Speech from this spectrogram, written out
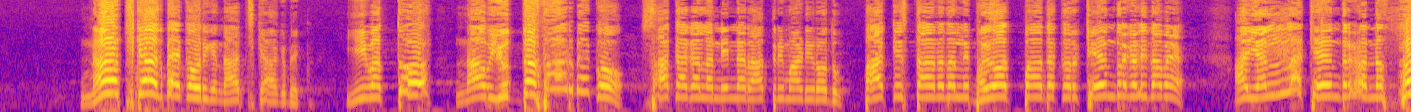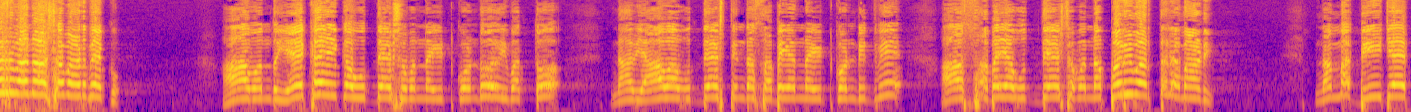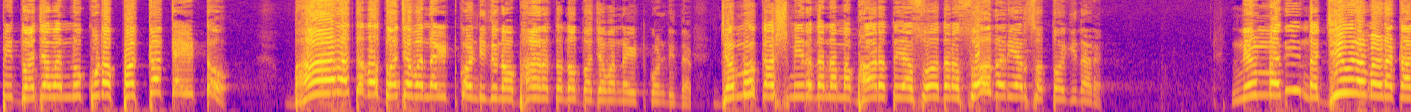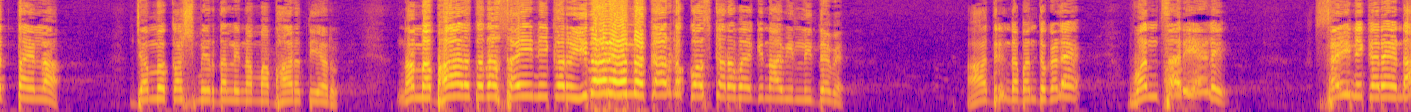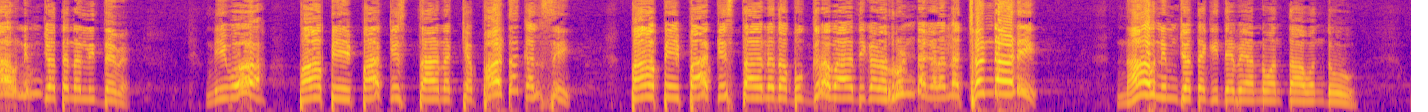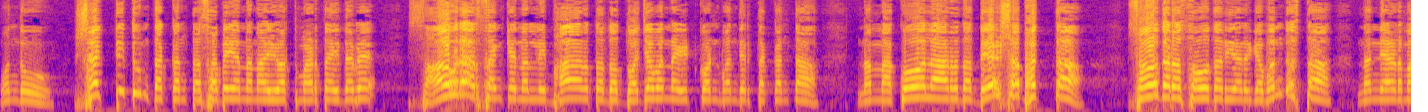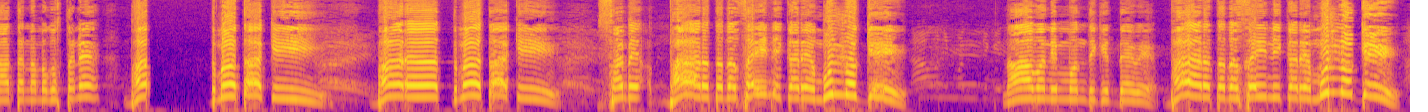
ನಾಚಿಕೆ ಆಗ್ಬೇಕು ಅವರಿಗೆ, ನಾಚಿಕೆ ಆಗಬೇಕು. ಇವತ್ತು ನಾವು ಯುದ್ಧ ಸಾರಬೇಕು. ಸಾಕಾಗಲ್ಲ ನಿನ್ನೆ ರಾತ್ರಿ ಮಾಡಿರೋದು. ಪಾಕಿಸ್ತಾನದಲ್ಲಿ ಭಯೋತ್ಪಾದಕರು ಕೇಂದ್ರಗಳಿದಾವೆ. ಆ ಎಲ್ಲ ಕೇಂದ್ರಗಳನ್ನ ಸರ್ವನಾಶ ಮಾಡಬೇಕು. ಆ ಒಂದು ಏಕೈಕ ಉದ್ದೇಶವನ್ನ ಇಟ್ಕೊಂಡು ಇವತ್ತು ನಾವು ಯಾವ ಉದ್ದೇಶದಿಂದ ಸಭೆಯನ್ನ ಇಟ್ಕೊಂಡಿದ್ವಿ, ಆ ಸಭೆಯ ಉದ್ದೇಶವನ್ನ ಪರಿವರ್ತನೆ ಮಾಡಿ. ನಮ್ಮ ಬಿಜೆಪಿ ಧ್ವಜವನ್ನು ಕೂಡ ಪಕ್ಕಕ್ಕೆ ಇಟ್ಟು, ಭಾರತದ ಧ್ವಜವನ್ನ ಇಟ್ಕೊಂಡಿದ್ವಿ, ನಾವು ಭಾರತದ ಧ್ವಜವನ್ನ ಇಟ್ಕೊಂಡಿದ್ದೇವೆ. ಜಮ್ಮು ಕಾಶ್ಮೀರದ ನಮ್ಮ ಭಾರತೀಯ ಸೋದರ ಸೋದರಿಯರು ಸತ್ತೋಗಿದ್ದಾರೆ. ನೆಮ್ಮದಿಯಿಂದ ಜೀವನ ಮಾಡಕ್ಕಾಗ್ತಾ ಇಲ್ಲ. ಜಮ್ಮು ಕಾಶ್ಮೀರದಲ್ಲಿ ನಮ್ಮ ಭಾರತೀಯರು ನಮ್ಮ ಭಾರತದ ಸೈನಿಕರು ಇದ್ದಾರೆ ಅನ್ನೋ ಕಾರಣಕ್ಕೋಸ್ಕರವಾಗಿ ನಾವಿಲ್ಲಿದ್ದೇವೆ. ಆದ್ರಿಂದ ಬಂಧುಗಳೇ, ಒಂದ್ಸರಿ ಹೇಳಿ, ಸೈನಿಕರೇ, ನಾವು ನಿಮ್ ಜೊತೆನಲ್ಲಿದ್ದೇವೆ. ನೀವು ಪಾಪಿ ಪಾಕಿಸ್ತಾನಕ್ಕೆ ಪಾಠ ಕಲಿಸಿ, ಪಾಪಿ ಪಾಕಿಸ್ತಾನದ ಉಗ್ರವಾದಿಗಳ ರುಂಡಗಳನ್ನ ಚಂಡಾಡಿ, ನಾವು ನಿಮ್ ಜೊತೆಗಿದ್ದೇವೆ ಅನ್ನುವಂತ ಒಂದು ಒಂದು ಶಕ್ತಿ ತುಂಬತಕ್ಕಂತ ಸಭೆಯನ್ನ ನಾವು ಇವತ್ತು ಮಾಡ್ತಾ ಇದ್ದೇವೆ. ಸಾವಿರಾರು ಸಂಖ್ಯೆನಲ್ಲಿ ಭಾರತದ ಧ್ವಜವನ್ನ ಇಟ್ಕೊಂಡು ಬಂದಿರತಕ್ಕಂತ ನಮ್ಮ ಕೋಲಾರದ ದೇಶಭಕ್ತ ಸೋದರ ಸೋದರಿಯರಿಗೆ ನನ್ನ ಎರಡು ಮಾತನ್ನ ಮುಗಿಸ್ತೇನೆ. ಭಾರತ್ ಮಾತಾ ಕಿ, ಭಾರತ್ ಮಾತಾ ಕಿ ಭಾರತದ ಸೈನಿಕರೇ ಮುನ್ನುಗ್ಗಿ. ನಾವು ನಿಮ್ಮೊಂದಿಗಿದ್ದೇವೆ. ಭಾರತದ ಸೈನಿಕರೇ ಮುನ್ನುಗ್ಗಿ.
